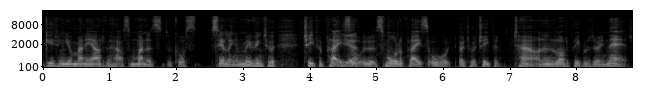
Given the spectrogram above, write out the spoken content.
getting your money out of a house and one is of course selling and moving to a cheaper place Yeah. or a smaller place or, or to a cheaper town and a lot of people are doing that.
